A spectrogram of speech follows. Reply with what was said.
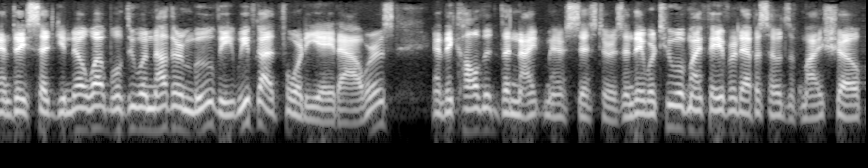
And they said, you know what, we'll do another movie. We've got 48 hours. And they called it The Nightmare Sisters. And they were two of my favorite episodes of my show.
